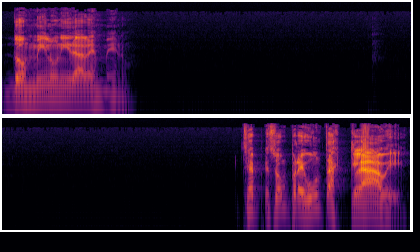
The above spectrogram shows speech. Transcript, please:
2.000 unidades menos. Son preguntas clave.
